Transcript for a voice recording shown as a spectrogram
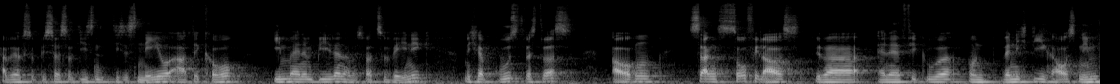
habe ich auch so ein bisschen so diesen, dieses Neo-Art Deco in meinen Bildern, aber es war zu wenig. Und ich habe gewusst, weißt du was, Augen sagen so viel aus über eine Figur und wenn ich die rausnehme,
